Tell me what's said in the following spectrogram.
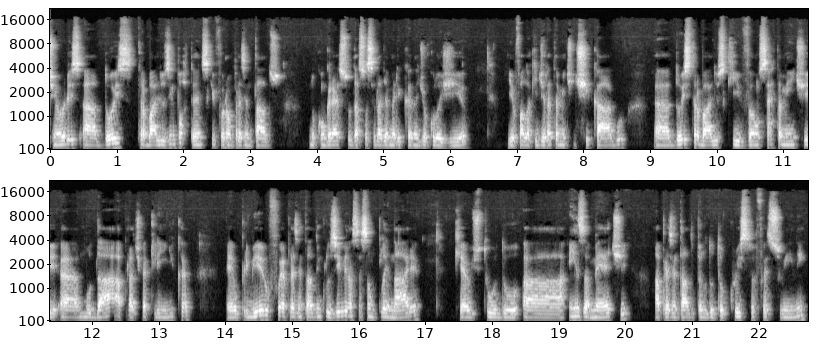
senhores ah, dois trabalhos importantes que foram apresentados no Congresso da Sociedade Americana de Oncologia, e eu falo aqui diretamente de Chicago, ah, dois trabalhos que vão certamente ah, mudar a prática clínica é, o primeiro foi apresentado inclusive na sessão plenária, que é o estudo uh, ENZAMET, apresentado pelo Dr. Christopher Sweeney.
